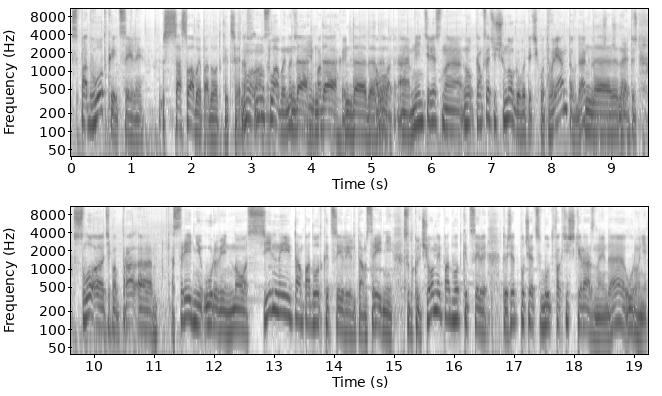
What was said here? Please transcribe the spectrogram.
с подводкой цели. Со слабой подводкой цели. Ну, ну, слабой, но тем Да, не менее да, подводкой. да, да, да. Вот. А мне интересно, ну, там, кстати, очень много вот этих вот вариантов, да? Да, да, да. То есть, сло, э, типа, про- э, средний уровень, но с сильной там подводкой цели, или там средний с отключенной подводкой цели. То есть, это, получается, будут фактически разные, да, уровни.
